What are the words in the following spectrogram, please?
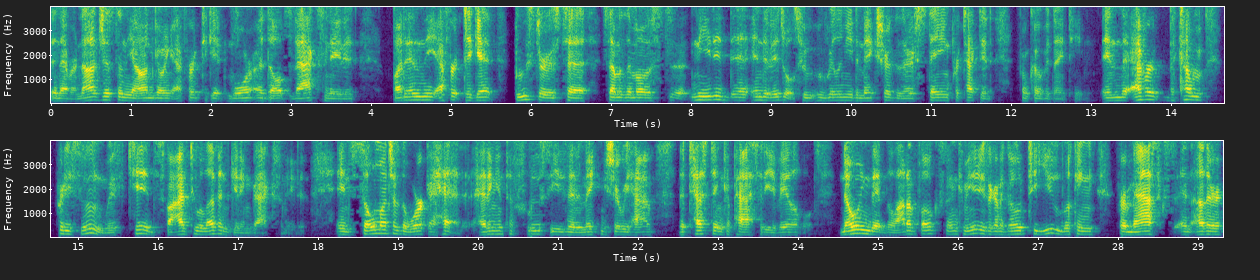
than ever, not just in the ongoing effort to get more adults vaccinated, but in the effort to get boosters to some of the most needed uh, individuals who, who really need to make sure that they're staying protected from COVID 19. In the effort to come pretty soon with kids 5 to 11 getting vaccinated. And so much of the work ahead, heading into flu season and making sure we have the testing capacity available. Knowing that a lot of folks and communities are going to go to you looking for masks and other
